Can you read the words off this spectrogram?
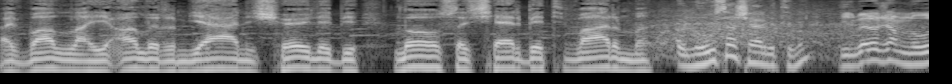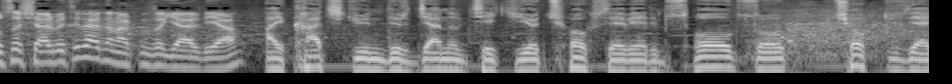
Ay vallahi alırım yani şöyle bir loğusa şerbeti var mı? Loğusa şerbeti mi? Dilber Hocam loğusa şerbeti nereden aklınıza geldi ya? Ay kaç gündür canım çekiyor çok severim soğuk soğuk çok güzel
